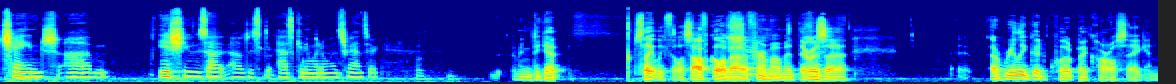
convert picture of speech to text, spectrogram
change um, issues? I, I'll just ask anyone who wants to answer. I mean, to get slightly philosophical about it for a moment, there was a a really good quote by Carl Sagan,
